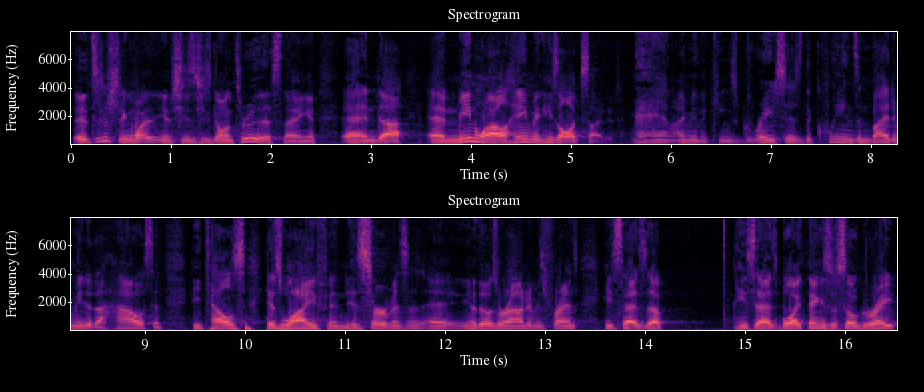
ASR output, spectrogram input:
It's interesting. What, you know, she's, she's going through this thing. And, and, uh, and meanwhile, Haman, he's all excited. Man, I'm in the king's graces. The queen's invited me to the house. And he tells his wife and his servants, and, uh, you know, those around him, his friends, he says, uh, he says, boy, things are so great.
